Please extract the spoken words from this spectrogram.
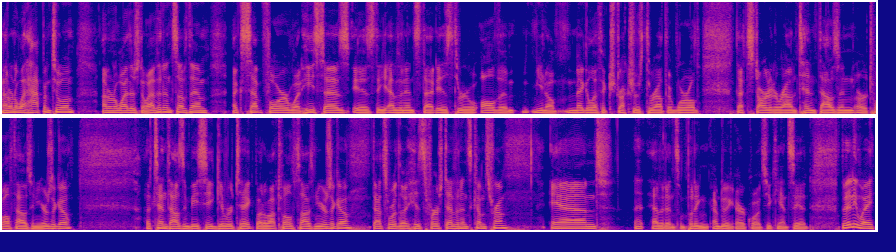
I don't know what happened to them. I don't know why there's no evidence of them, except for what he says is the evidence that is through all the you know megalithic structures throughout the world that started around ten thousand or twelve thousand years ago. A ten thousand BC, give or take, but about twelve thousand years ago. That's where the his first evidence comes from, and evidence. I'm putting I'm doing air quotes. You can't see it, but anyway.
